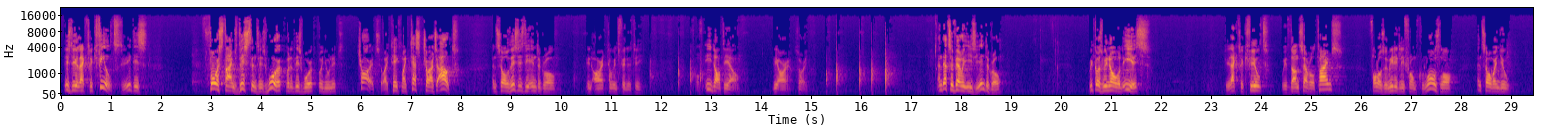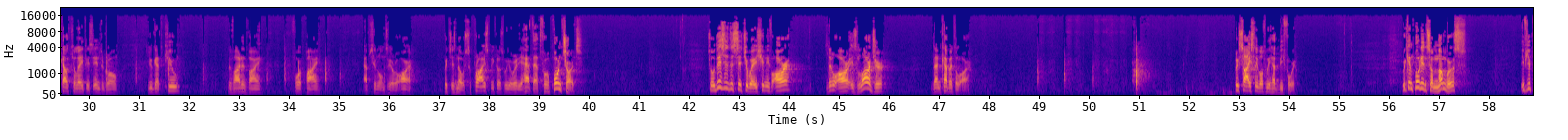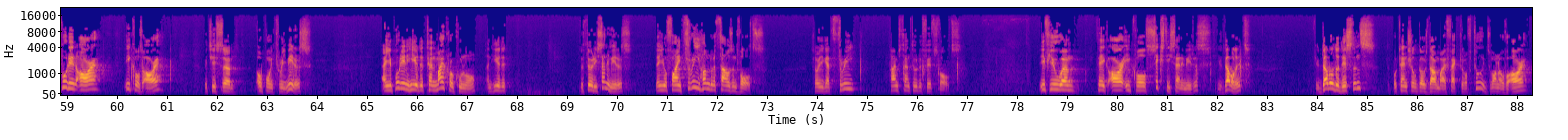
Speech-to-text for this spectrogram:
is the electric field. It is force times distance is work, but it is work per unit charge. So I take my test charge out. And so this is the integral in R to infinity of E dot dl, dr, sorry. And that's a very easy integral because we know what E is. The electric field, we've done several times, follows immediately from Coulomb's law, and so when you calculate this integral, you get Q divided by four pi epsilon zero r, which is no surprise because we already had that for a point charge. So this is the situation if r, little r, is larger than capital R. Precisely what we had before. We can put in some numbers. If you put in R equals R, which is uh, 0.3 meters, and you put in here the 10 microcoulomb and here the, the 30 centimeters, then you'll find 300,000 volts. So you get three times 10 to the fifth volts. If you um, take R equals 60 centimeters, you double it. If you double the distance, the potential goes down by a factor of two, it's one over R.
